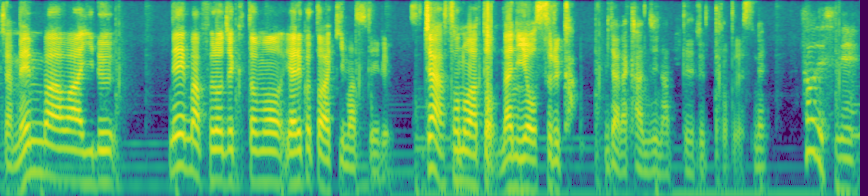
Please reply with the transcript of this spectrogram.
じゃあメンバーはいる。で、まあ、プロジェクトもやることは決まっている。じゃあ、その後何をするか、みたいな感じになっているってことですね。そうですね。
